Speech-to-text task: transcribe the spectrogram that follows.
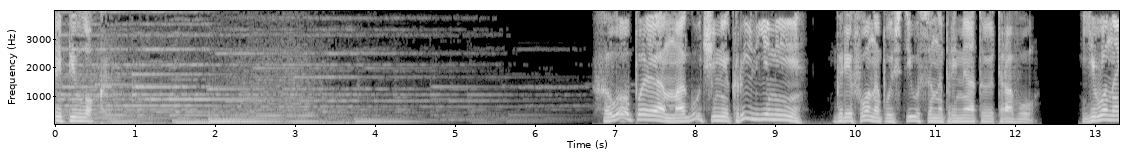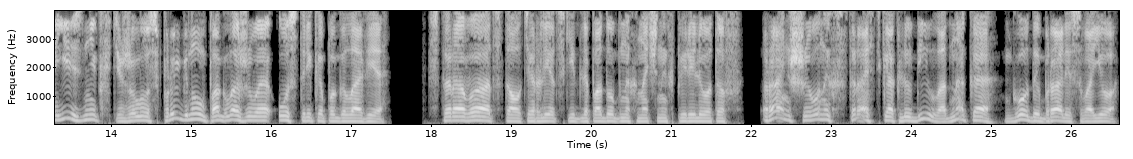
Эпилог Хлопая могучими крыльями, Грифон опустился на примятую траву. Его наездник тяжело спрыгнул, поглаживая острика по голове. Староват стал Терлецкий для подобных ночных перелетов. Раньше он их страсть как любил, однако годы брали свое.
